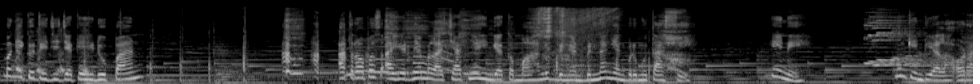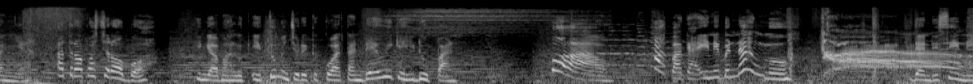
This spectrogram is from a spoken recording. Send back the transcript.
Mengikuti jejak kehidupan, Atropos akhirnya melacaknya hingga ke makhluk dengan benang yang bermutasi. Ini, mungkin dialah orangnya. Atropos ceroboh, hingga makhluk itu mencuri kekuatan Dewi kehidupan. Wow, apakah ini benangmu? Dan di sini,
